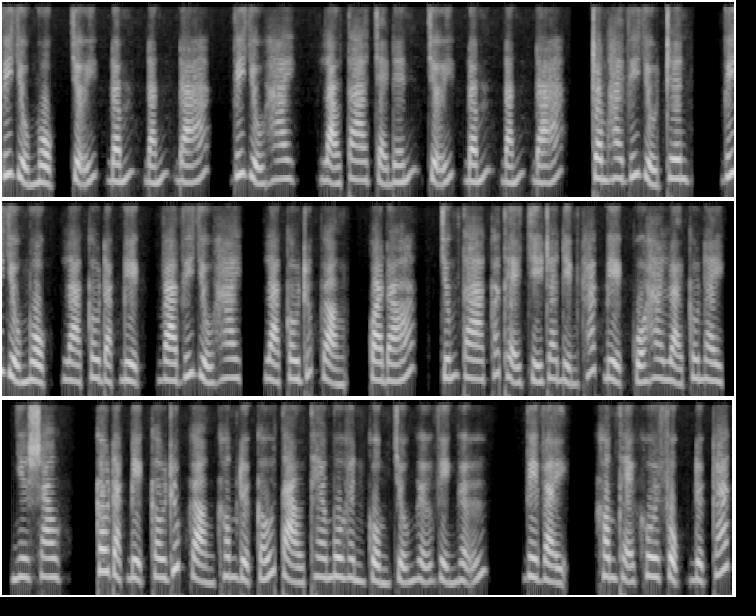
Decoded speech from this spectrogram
Ví dụ 1, chửi, đấm, đánh, đá. Ví dụ 2, lão ta chạy đến chửi, đấm, đánh, đá. Trong hai ví dụ trên, ví dụ 1 là câu đặc biệt và ví dụ 2 là câu rút gọn. Qua đó, chúng ta có thể chỉ ra điểm khác biệt của hai loại câu này như sau. Câu đặc biệt câu rút gọn không được cấu tạo theo mô hình cụm chủ ngữ vị ngữ. Vì vậy, không thể khôi phục được các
